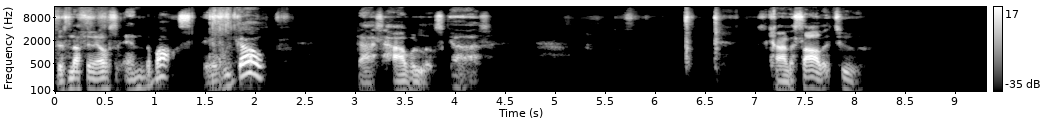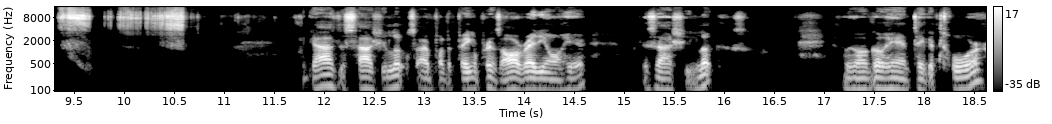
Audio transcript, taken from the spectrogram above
there's nothing else in the box. There we go. That's how it looks, guys. It's kind of solid too. Guys, this is how she looks. Sorry for the fingerprints already on here. This is how she looks. We're going to go ahead and take a tour.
